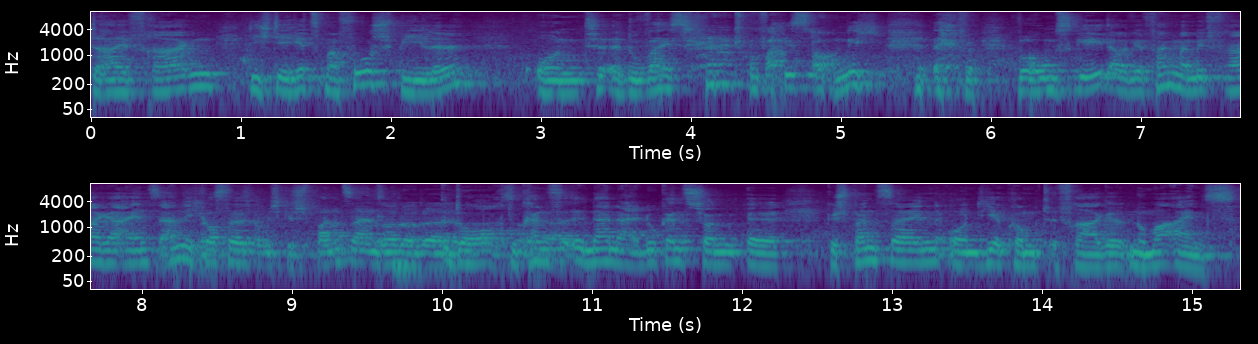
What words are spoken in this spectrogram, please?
drei Fragen, die ich dir jetzt mal vorspiele. Und äh, du weißt, du weißt auch nicht, worum es geht, aber wir fangen mal mit Frage 1 an. Ich hoffe, ob ich gespannt sein soll oder. doch, du kannst, äh, nein, nein, du kannst schon äh, gespannt sein. Und hier kommt Frage Nummer eins.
